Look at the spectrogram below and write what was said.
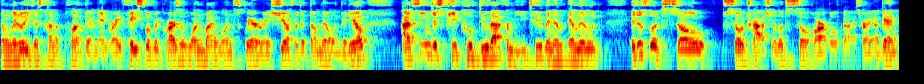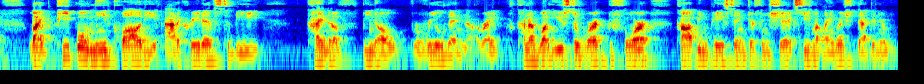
and literally just kind of plug them in, right? Facebook requires a one by one square ratio for the thumbnail and video. I've seen just people do that from YouTube and it, and then it just looks so, so trashy. It looks so horrible, guys, right? Again, like people need quality ad creatives to be kind of, you know, reeled in now, right? Kind of what used to work before, copying pasting different shit, excuse my language, that didn't,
